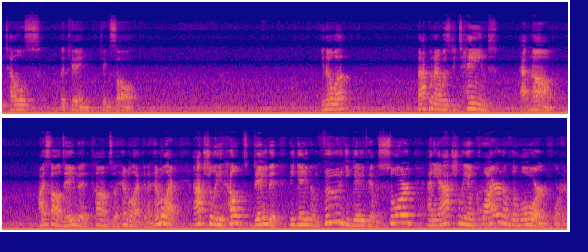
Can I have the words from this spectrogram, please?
he tells the king, King Saul, you know what? Back when I was detained at Nob, I saw David come to Ahimelech, and Ahimelech actually helped David. He gave him food, he gave him sword, and he actually inquired of the Lord for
